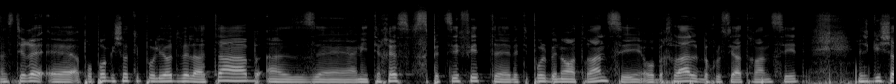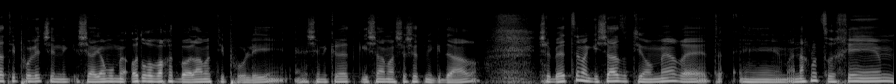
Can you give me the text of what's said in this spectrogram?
אז תראה, אה, אפרופו גישות טיפוליות ולהט"ב, אז uh, אני אתייחס ספציפית uh, לטיפול בנוער טרנסי, או בכלל באוכלוסייה טרנסית. יש גישה טיפולית. שהיום הוא מאוד רווחת בעולם הטיפולי, שנקראת גישה מהששת מגדר, שבעצם הגישה הזאת היא אומרת, אנחנו צריכים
